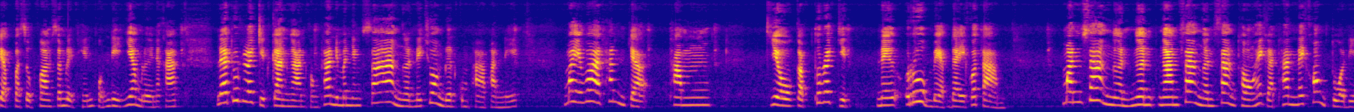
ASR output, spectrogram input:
จะประสบความสำเร็จเห็นผลดีเยี่ยมเลยนะคะ และธุรกิจการงานของท่านนี่มันยังสร้างเงินในช่วงเดือนกุมภาพันธ์นี้ ไม่ว่าท่านจะทำเกี่ยวกับธุรกิจในรูปแบบใดก็ตาม มันสร้างเงินเงินงานสร้างเงินสร้างทองให้กับท่านได้คล่องตัวดี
